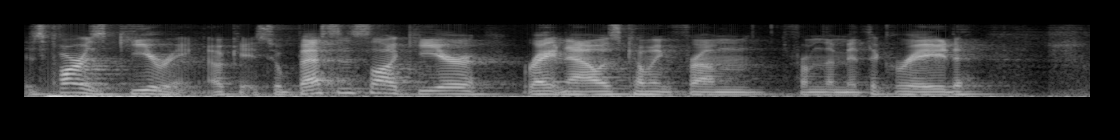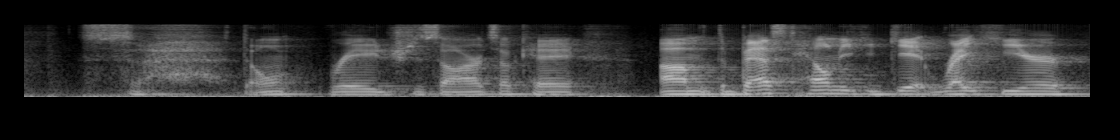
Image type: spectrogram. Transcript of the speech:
As far as gearing, okay, so best in slot gear right now is coming from from the Mythic Raid. So, don't rage, Czar. It's okay. Um, the best helm you could get right here,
